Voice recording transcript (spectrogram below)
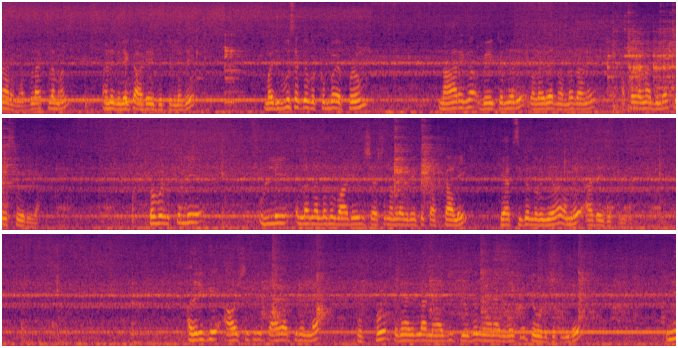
നാരങ്ങ ബ്ലാക്ക് ലെമൺ ആണ് ഇതിലേക്ക് ആഡ് ചെയ്തിട്ടുള്ളത്. മജ്ബൂസൊക്കെ വെക്കുമ്പോൾ എപ്പോഴും നാരങ്ങ ഉപയോഗിക്കുന്നത് വളരെ നല്ലതാണ്. അപ്പോഴാണ് അതിന്റെ ടേസ്റ്റ് വരിക. ഇപ്പോൾ വെളുത്തുള്ളി ഉള്ളി എല്ലാം നല്ലത് വാടിയതിന് ശേഷം നമ്മൾ അതിലേക്ക് തക്കാളി ക്യാപ്സിക്കം തുടങ്ങിയവ നമ്മൾ ആഡ് ചെയ്തിട്ടുണ്ട്. അതിലേക്ക് ആവശ്യത്തിന് പാകത്തിനുള്ള ഉപ്പും പിന്നെ അതിലുള്ള മാഗി ക്യൂബും ഞാൻ അതിലേക്ക് ഇട്ട് കൊടുത്തിട്ടുണ്ട്. ഇനി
